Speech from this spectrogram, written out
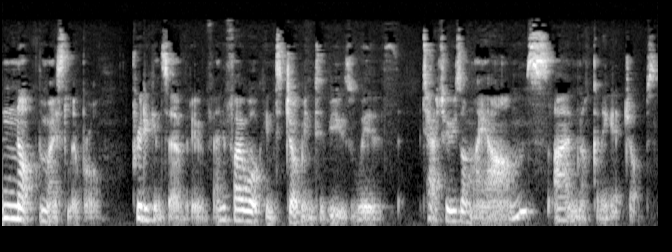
not the most liberal pretty conservative, and if I walk into job interviews with tattoos on my arms, I'm not going to get jobs.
